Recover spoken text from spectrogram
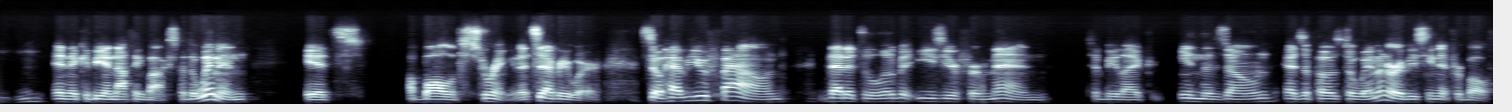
Mm-hmm. And it could be a nothing box. But the women, it's a ball of string that's everywhere. So have you found that it's a little bit easier for men to be like in the zone as opposed to women, or have you seen it for both?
